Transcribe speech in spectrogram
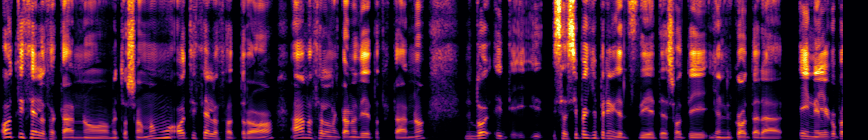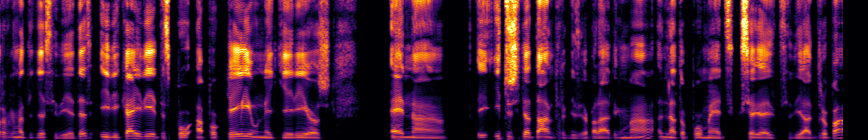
Ό,τι θέλω θα κάνω με το σώμα μου, ό,τι θέλω θα τρώω. Άμα θέλω να κάνω δίαιτα, θα κάνω. Σας είπα και πριν για τις δίαιτες ότι γενικότερα είναι λίγο προβληματικές οι δίαιτες, ειδικά οι δίαιτες που αποκλείουν κυρίως ένα ή τους υδατάνθρακε, για παράδειγμα, να το πούμε έτσι ξεδιάντροπα.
